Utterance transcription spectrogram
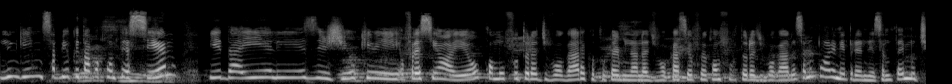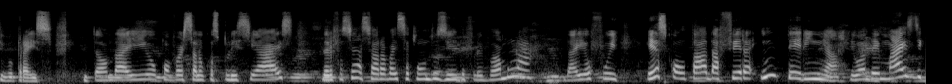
ninguém sabia o que estava acontecendo e daí ele exigiu que eu falei assim, ó, eu como futura advogada, que eu estou terminando a advocacia, eu falei como futura advogada, você não pode me prender, você não tem motivo para isso. Então daí eu conversando com os policiais, ele falou assim, ah, a senhora vai ser conduzida. Eu falei, vamos lá. Daí eu fui escoltada a feira inteirinha. Eu andei mais de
